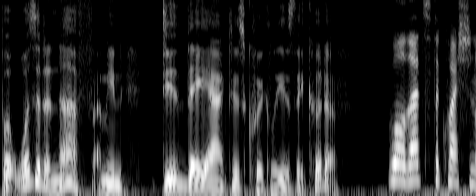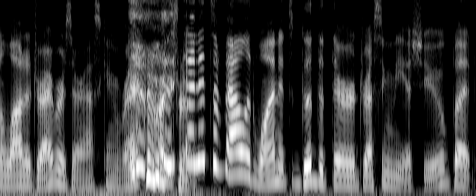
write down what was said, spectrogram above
But was it enough? I mean, did they act as quickly as they could have? Well, that's the question a lot of drivers are asking, right? and it's a valid one. It's good that they're addressing the issue, but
